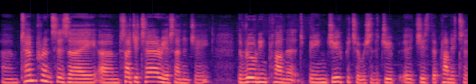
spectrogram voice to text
Um, temperance is a um, Sagittarius energy, the ruling planet being Jupiter, which is the, which is the planet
